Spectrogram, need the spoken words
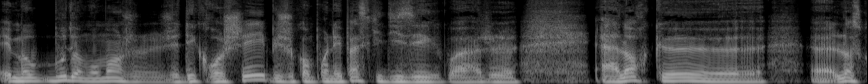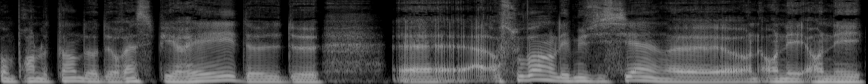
mais au bout d'un moment, j'ai décroché, puis je comprenais pas ce qu'il disait, quoi. Je, alors que euh, euh, lorsqu'on prend le temps de, de respirer, de, de euh, alors souvent les musiciens, euh, on, on est, on est,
